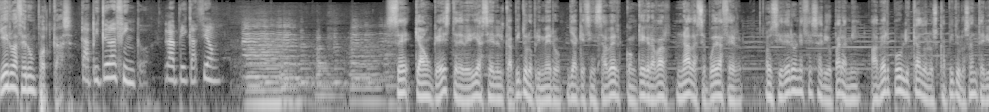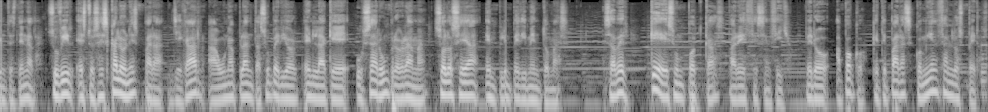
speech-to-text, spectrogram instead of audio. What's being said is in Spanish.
Quiero hacer un podcast. Capítulo 5. La aplicación. Sé que aunque este debería ser el capítulo primero, ya que sin saber con qué grabar nada se puede hacer, considero necesario para mí haber publicado los capítulos anteriores de nada, subir estos escalones para llegar a una planta superior en la que usar un programa solo sea impedimento más. Saber qué es un podcast parece sencillo, pero a poco que te paras comienzan los peros.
